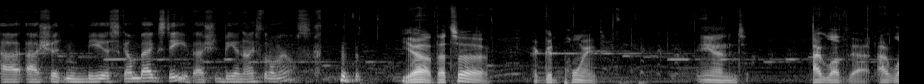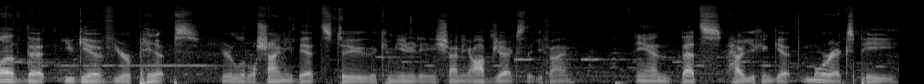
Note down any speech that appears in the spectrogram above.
uh, i shouldn't be a scumbag steve. I should be a nice little mouse. Yeah that's a, a good point. And i love that. I love that you give your pips your little shiny bits to the community shiny objects that you find. And that's how you can get more xp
